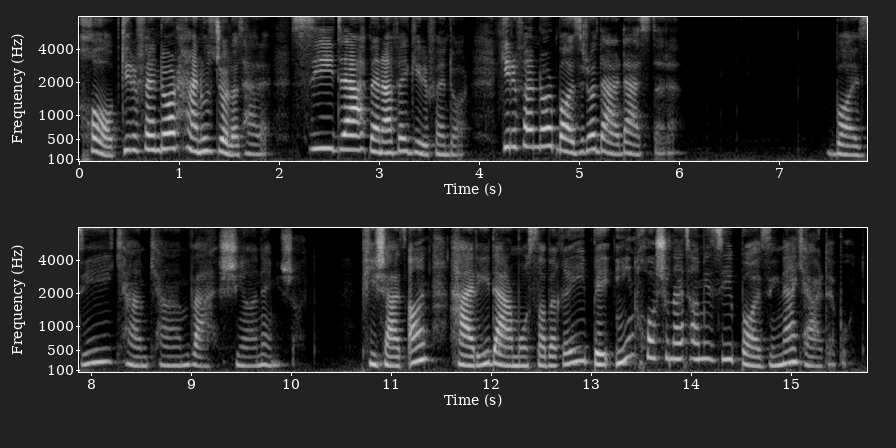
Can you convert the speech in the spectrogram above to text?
خب گریفندور هنوز جلوتره. سی ده به نفع گریفندور. گریفندور بازی رو در دست داره. بازی کم کم وحشیانه می‌شد. پیش از آن هری در مسابقه به این خشونت آمیزی بازی نکرده بود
